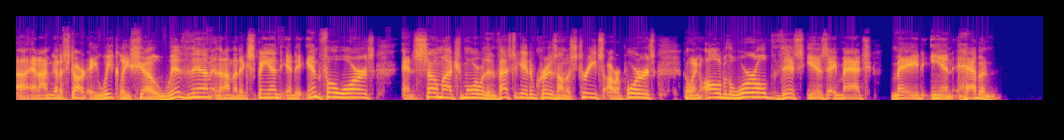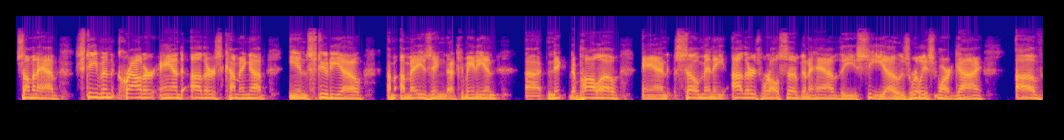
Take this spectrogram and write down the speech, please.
Uh, and I'm going to start a weekly show with them, and then I'm going to expand into InfoWars and so much more with investigative crews on the streets, our reporters going all over the world. This is a match made in heaven. So I'm going to have Steven Crowder and others coming up in studio. Um, amazing uh, comedian uh, Nick DiPaolo and so many others. We're also going to have the CEO, who's really smart guy, of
